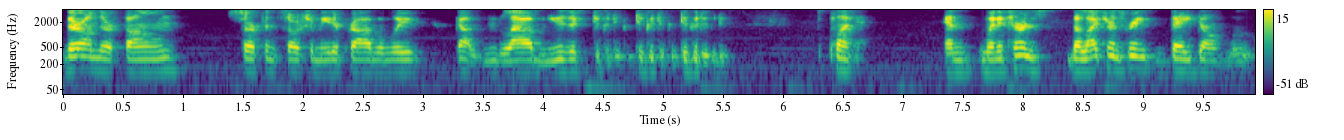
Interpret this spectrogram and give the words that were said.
They're on their phone, surfing social media, probably got loud music. It's plenty. And when it turns, the light turns green, they don't move.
